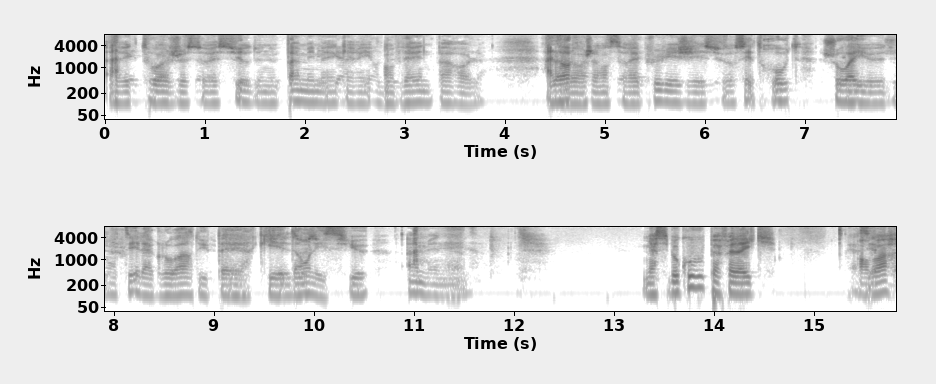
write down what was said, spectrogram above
Avec toi, je serai sûr de ne pas m'émaigrer en vaines paroles. Alors, j'avancerai plus léger sur cette route joyeuse de chanter la gloire du Père qui est dans les cieux. Amen. Merci beaucoup, Père Frédéric. Au revoir.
